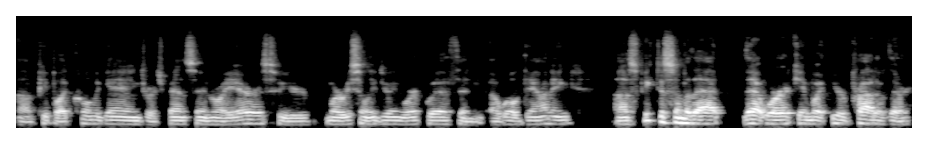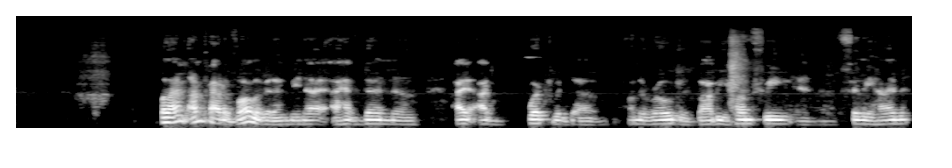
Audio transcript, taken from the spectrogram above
uh, people like Kool and the Gang, George Benson, Roy Ayers, who you're more recently doing work with, and uh, Will Downing. Uh, speak to some of that that work and what you're proud of there. Well, I'm, I'm proud of all of it. I mean, I, I have done, uh, I, I've worked with uh, on the road with Bobbi Humphrey and uh, Philly Hyman,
